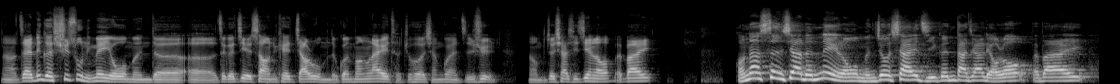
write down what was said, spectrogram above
那在那个叙述里面有我们的呃这个介绍，你可以加入我们的官方 Light，就会有相关的资讯。那我们就下期见喽，拜拜。好，那剩下的内容我们就下一集跟大家聊喽，拜拜。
